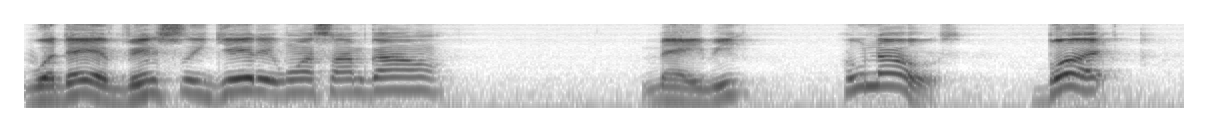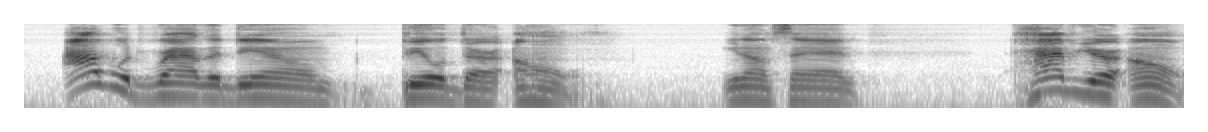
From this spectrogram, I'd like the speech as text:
will they eventually get it once I'm gone? Maybe, who knows? But I would rather them build their own. You know what I'm saying? have your own.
